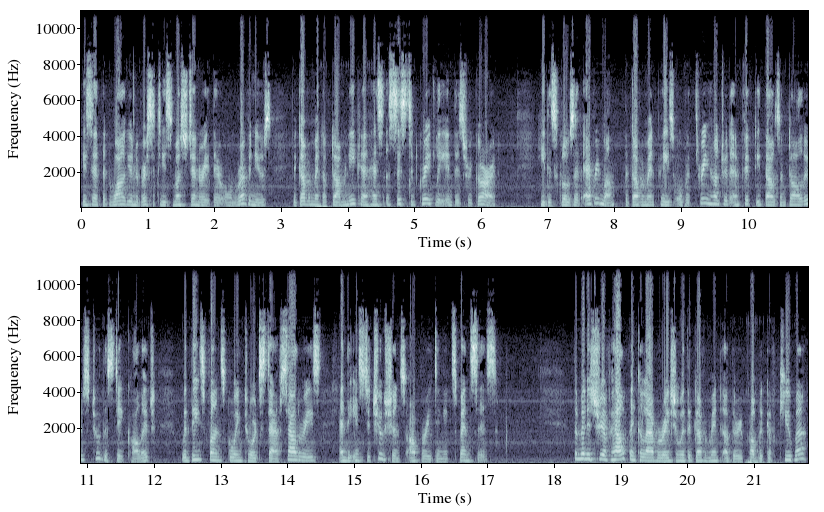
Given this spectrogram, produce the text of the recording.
He said that while universities must generate their own revenues, the government of Dominica has assisted greatly in this regard. He disclosed that every month the government pays over $350,000 to the state college, with these funds going towards staff salaries and the institution's operating expenses. The Ministry of Health, in collaboration with the government of the Republic of Cuba,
